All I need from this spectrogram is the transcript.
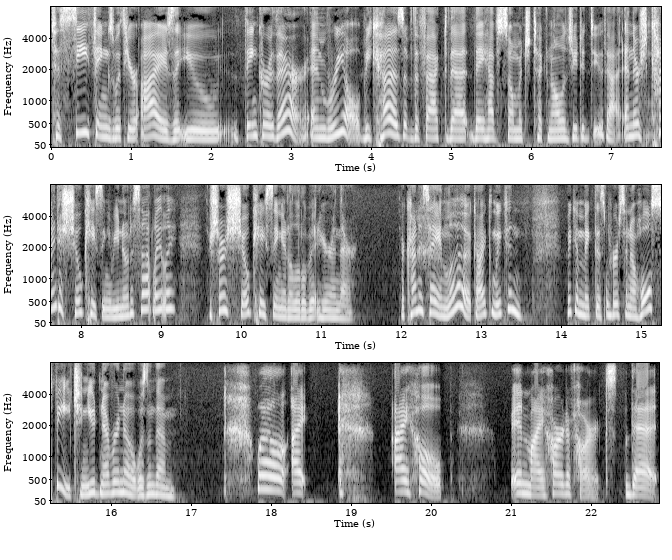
to see things with your eyes that you think are there and real because of the fact that they have so much technology to do that. And they're kind of showcasing. Have you noticed that lately? They're sort of showcasing it a little bit here and there. They're kind of saying, "Look, I can, we can we can make this person a whole speech, and you'd never know it wasn't them." Well, I I hope in my heart of hearts that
